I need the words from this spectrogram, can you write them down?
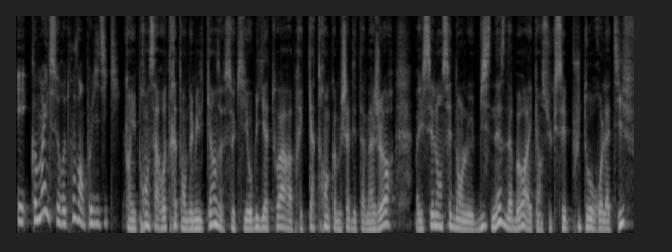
Et comment il se retrouve en politique? Quand il prend sa retraite en 2015, ce qui est obligatoire après 4 ans comme chef d'état-major, bah, il s'est lancé dans le business d'abord avec un succès plutôt relatif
